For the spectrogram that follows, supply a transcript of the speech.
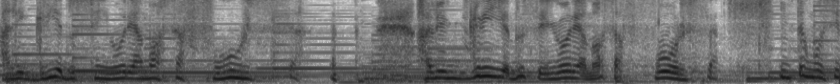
A alegria do Senhor é a nossa força. A alegria do Senhor é a nossa força. Então você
